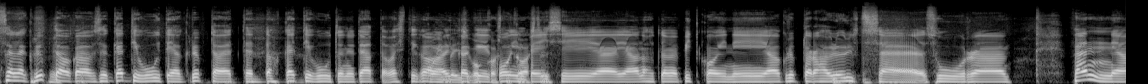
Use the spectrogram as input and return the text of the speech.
selle krüptoga, see Käti Woodi ja krüpto, et, et noh, Käti Wood on ju teatavasti ka Coinbase ikkagi Coinbase'i ja, ja noh, ütleme Bitcoini ja krüptoraha üleüldse suur äh, fänn ja,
